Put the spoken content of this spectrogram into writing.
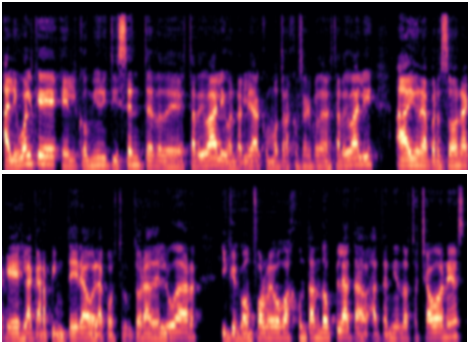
Al igual que el Community Center de Stardew Valley, o en realidad como otras cosas que pasan en Stardew Valley, hay una persona que es la carpintera o la constructora del lugar y que conforme vos vas juntando plata atendiendo a estos chabones,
